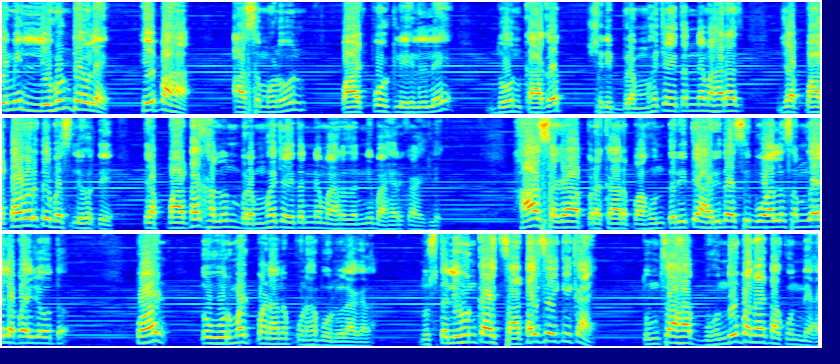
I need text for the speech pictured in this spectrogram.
ते मी लिहून ठेवलंय. हे पहा. असं म्हणून पाठपोट लिहिलेले दोन कागद श्री ब्रह्मचैतन्य महाराज ज्या पाटावर ते बसले होते त्या पाटाखालून ब्रह्मचैतन्य महाराजांनी बाहेर काढले. हा सगळा प्रकार पाहून तरी त्या हरिदासी बुवाला समजायला पाहिजे होतं. पण तो उर्मटपणानं पुन्हा बोलू लागला. नुसतं लिहून काय चाटायचंय की काय? तुमचा हा भोंदूपणा टाकून द्या.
